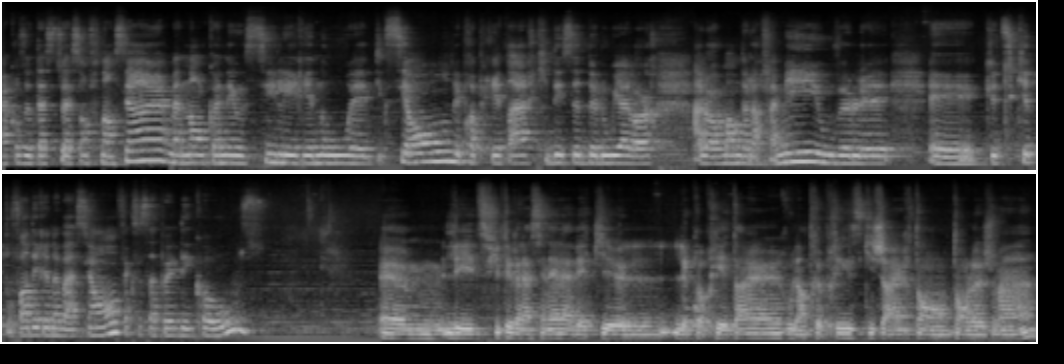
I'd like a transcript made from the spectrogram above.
à cause de ta situation financière. Maintenant, on connaît aussi les réno evictions, les propriétaires qui décident de louer à leurs à membres de leur famille ou veulent euh, euh, que tu quittes pour faire des rénovations. Fait que ça, ça peut être des causes. Euh, les difficultés relationnelles avec euh, le propriétaire ou l'entreprise qui gère ton, ton logement.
